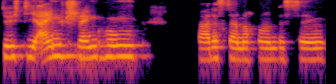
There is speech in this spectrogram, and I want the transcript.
durch die Einschränkungen war das dann nochmal ein bisschen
